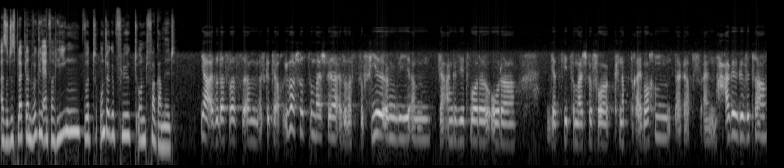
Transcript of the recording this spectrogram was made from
Also das bleibt dann wirklich einfach liegen, wird untergepflügt und vergammelt. Ja, also das, was, ähm, es gibt ja auch Überschuss zum Beispiel, also was zu viel irgendwie ähm, ja, angesät wurde oder jetzt wie zum Beispiel vor knapp drei Wochen, da gab es ein Hagelgewitter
